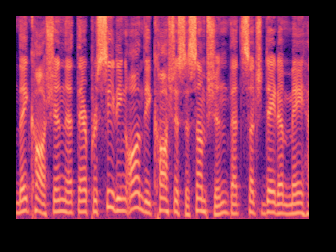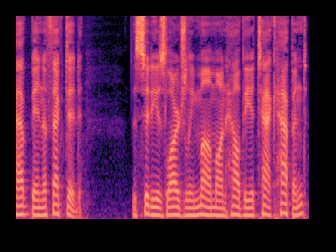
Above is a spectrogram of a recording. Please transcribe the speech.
they caution that they're proceeding on the cautious assumption that such data may have been affected. The city is largely mum on how the attack happened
